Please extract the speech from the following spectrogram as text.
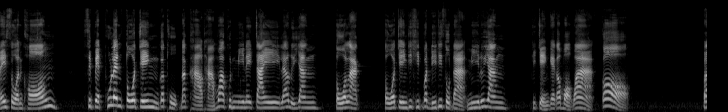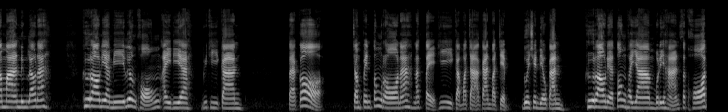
ในส่วนของ 11 ผู้เล่นตัวจริงก็ถูกนักข่าวถามว่าคุณมีในใจแล้วหรือยังตัวหลักตัวจริงที่คิดว่าดีที่สุดอะมีหรือยัง พี่เจ๋งแกก็บอกว่าก็ ประมาณหนึ่งแล้วนะ คือเราเนี่ยมีเรื่องของไอเดียวิธีการ แต่ก็จำเป็นต้องรอนะ นักเตะที่กลับมาจากอาการบาดเจ็บด้วยเช่นเดียวกัน คือเราเนี่ยต้องพยายามบริหารสคอต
